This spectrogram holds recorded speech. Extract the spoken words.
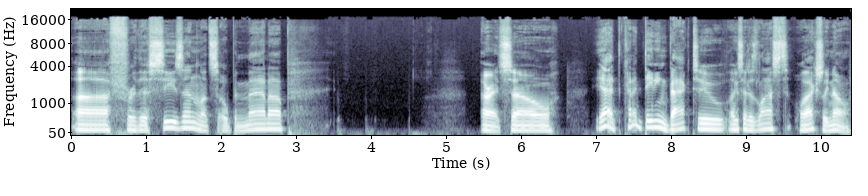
uh, for this season, let's open that up. All right, so yeah, kind of dating back to like I said, his last. Well, actually, no,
